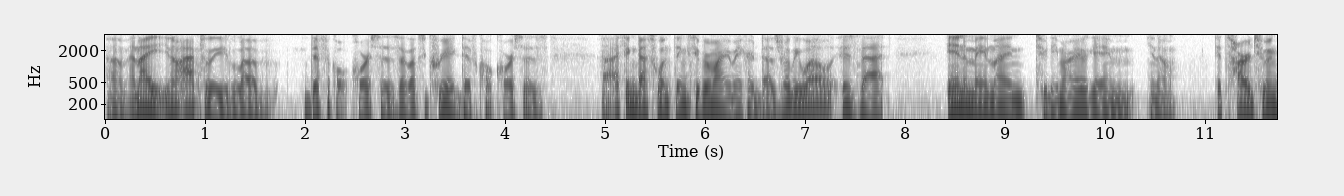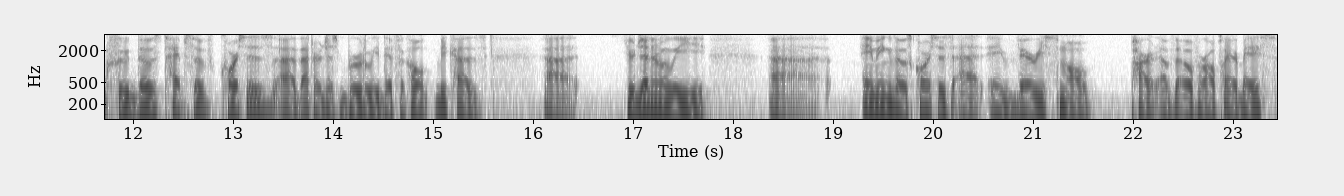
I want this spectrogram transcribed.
Um, and I, you know, absolutely love difficult courses. I love to create difficult courses. Uh, I think that's one thing Super Mario Maker does really well is that in a mainline 2D Mario game, you know, it's hard to include those types of courses uh, that are just brutally difficult because uh, you're generally uh, aiming those courses at a very small part of the overall player base.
